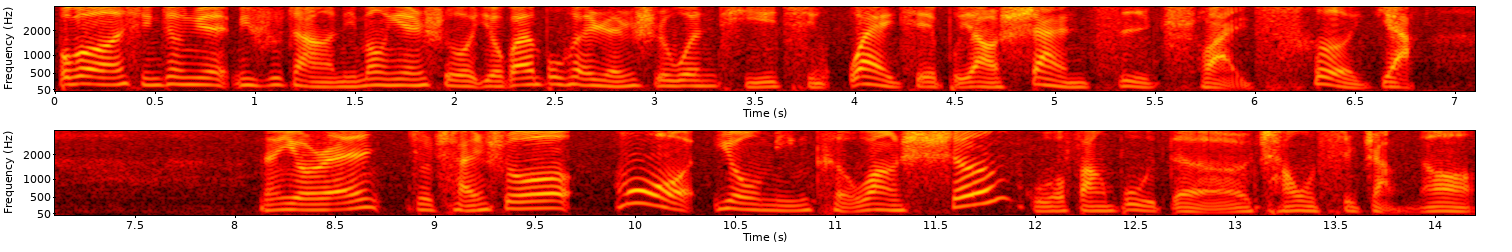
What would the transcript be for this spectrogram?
不过，行政院秘书长李孟艳说，有关部会人事问题，请外界不要擅自揣测呀。那有人就传说莫佑明渴望升国防部的常务次长呢。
